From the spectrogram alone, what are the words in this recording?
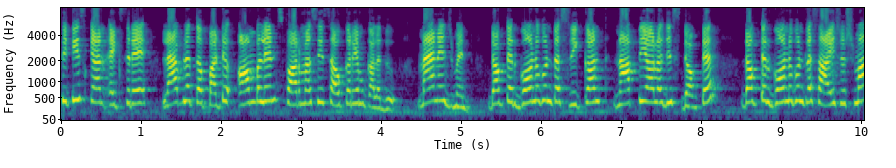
CT scan x-ray ల్యాబ్లతో పాటు అంబులెన్స్ ఫార్మసీ సౌకర్యం కలదు. Management. Doctor Gonugunta Srikanth nephrologist doctor. Doctor Gonuguntla Sai Sushma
